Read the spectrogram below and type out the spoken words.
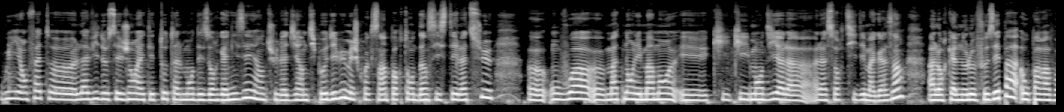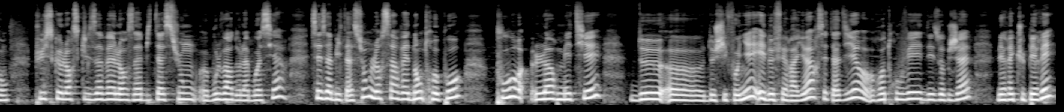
Oui, en fait, euh, la vie de ces gens a été totalement désorganisée. hein, tu l'as dit un petit peu au début, mais je crois que c'est important d'insister là-dessus. On voit maintenant les mamans qui, mendient à la, sortie des magasins, alors qu'elles ne le faisaient pas auparavant. Puisque lorsqu'ils avaient leurs habitations boulevard de la Boissière, ces habitations leur servaient d'entrepôt pour leur métier de, euh, de chiffonnier et de ferrailleur, c'est-à-dire retrouver des objets, les récupérer,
